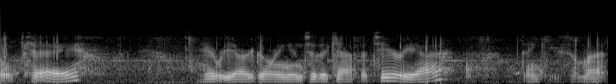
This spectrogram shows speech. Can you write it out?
Okay. Here we are going into the cafeteria. Thank you so much.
